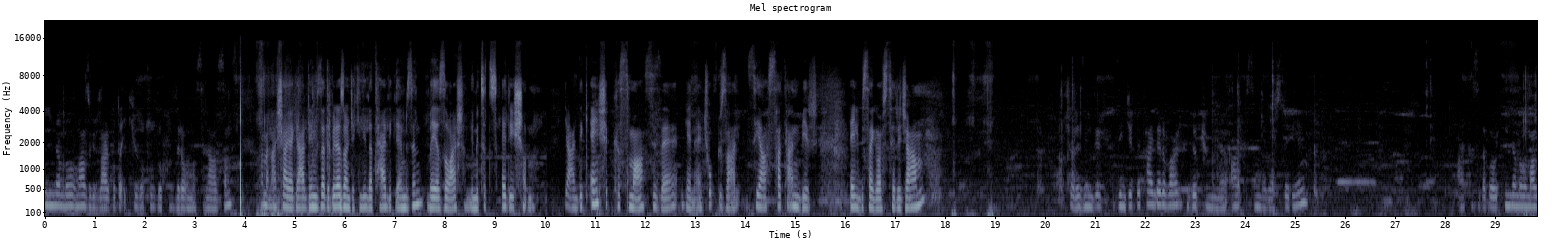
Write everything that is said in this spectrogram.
inanılmaz güzel. Bu da 239 lira olması lazım. Hemen aşağıya geldiğimizde de biraz önceki lila terliklerimizin beyazı var. Limited Edition. Geldik en şık kısma size gene çok güzel siyah saten bir elbise göstereceğim. Şöyle zincir, zincir detayları var. Dökümlü. Arkasını da göstereyim. Da böyle inanılmaz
